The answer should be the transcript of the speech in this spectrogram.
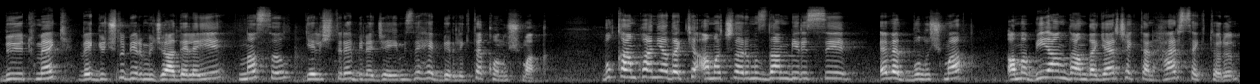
büyütmek ve güçlü bir mücadeleyi nasıl geliştirebileceğimizi hep birlikte konuşmak. Bu kampanyadaki amaçlarımızdan birisi evet buluşmak ama bir yandan da gerçekten her sektörün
